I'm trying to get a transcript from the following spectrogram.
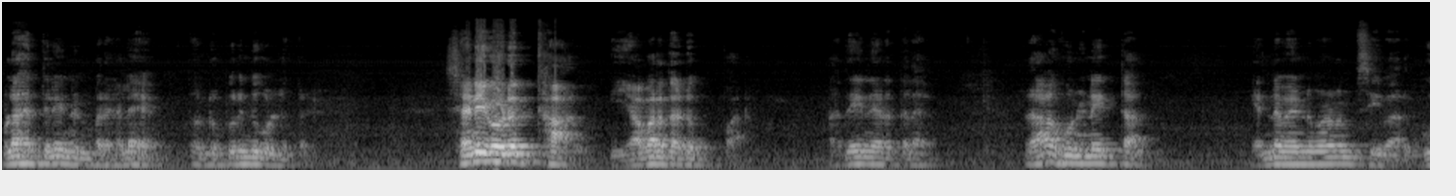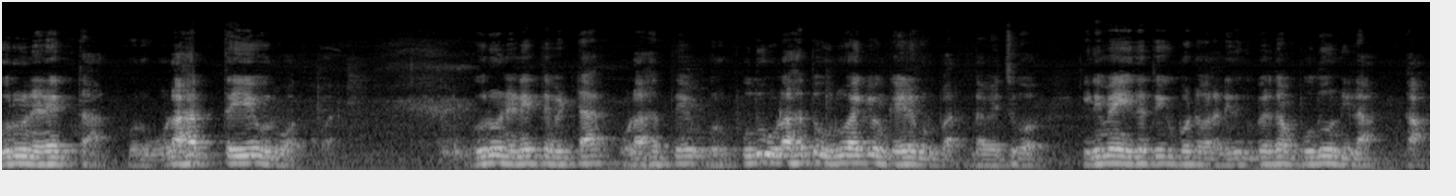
உலகத்திலே நண்பர்களே ஒன்று புரிந்து கொள்ளுங்கள். சனி கொடுத்தால் எவர் தடுப்பார்? அதே நேரத்தில் ராகு நினைத்தால் என்ன வேண்டுமானாலும் செய்வார். குரு நினைத்தால் ஒரு உலகத்தையே உருவாக்குவார். குரு நினைத்து விட்டார் உலகத்தை ஒரு புது உலகத்தை உருவாக்கி உன் கையில் கொடுப்பார். இந்த வச்சுக்கோ இனிமேல் இதை தூக்கி போட்டு விளாடு இதுக்கு பேர் தான் புது நிலா. தான்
